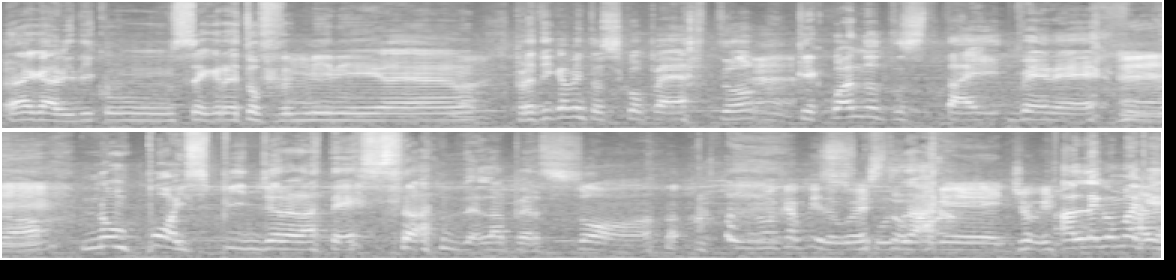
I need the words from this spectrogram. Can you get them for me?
Raga, vi dico un segreto femminile. Vai. Praticamente ho scoperto Eh. che quando tu stai venendo, Eh. non puoi spingere la testa della persona. Non ho capito questo magheggio. Che... Allego magheggio.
